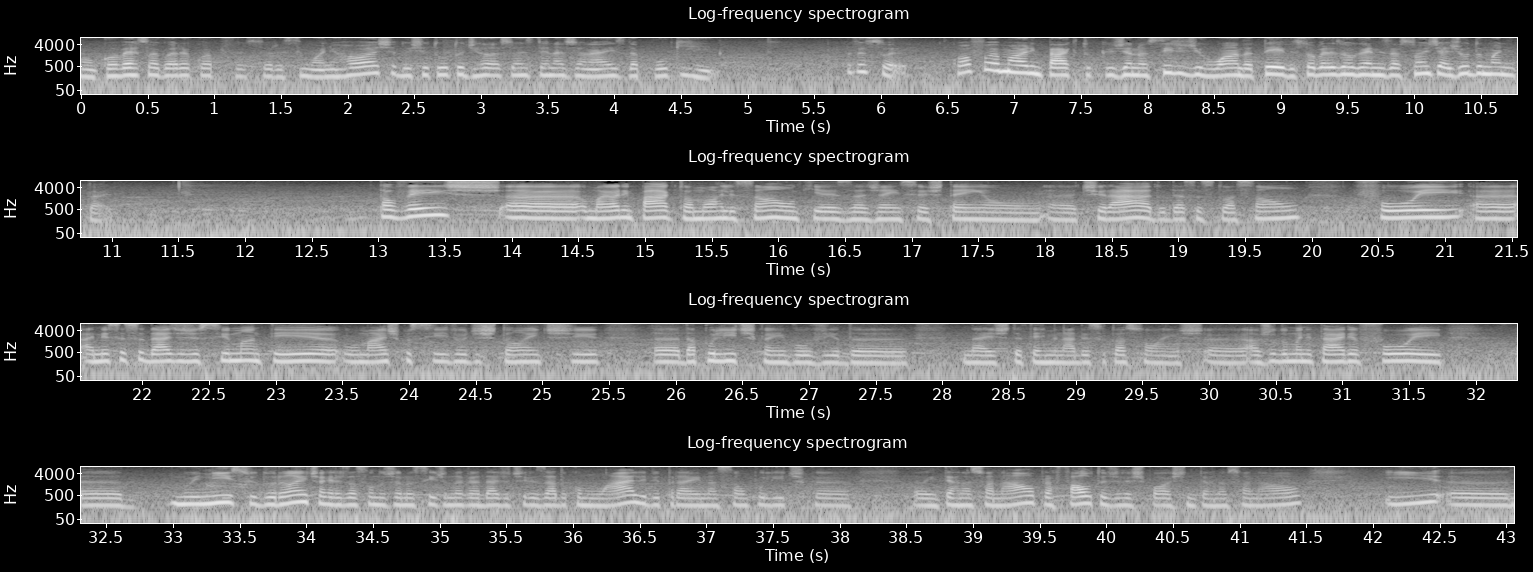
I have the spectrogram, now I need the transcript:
Bom, converso agora com a professora Simone Rocha, do Instituto de Relações Internacionais da PUC Rio. Professora, qual foi o maior impacto que o genocídio de Ruanda teve sobre as organizações de ajuda humanitária? Talvez uh, o maior impacto, a maior lição que as agências tenham uh, tirado dessa situação foi uh, a necessidade de se manter o mais possível distante da política envolvida nas determinadas situações. A ajuda humanitária foi, no início, durante a realização do genocídio, na verdade, utilizada como um álibi para a inação política internacional, para a falta de resposta internacional. E,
